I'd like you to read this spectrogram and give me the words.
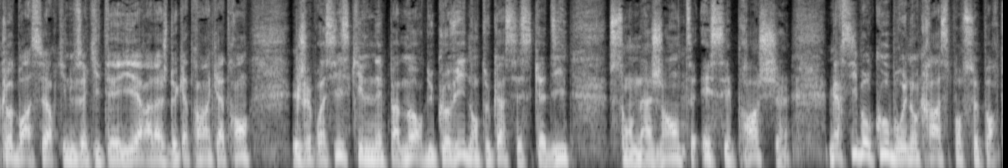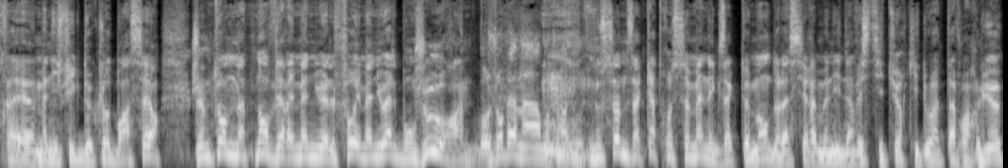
Claude Brasseur qui nous a quittés hier à l'âge de 84 ans. Et je précise qu'il n'est pas mort du Covid. En tout cas, c'est ce qu'a dit son agente et ses proches. Merci beaucoup Bruno Kras pour ce portrait euh, magnifique de Claude Brasseur. Je me tourne maintenant vers Emmanuel Faux. Emmanuel, bonjour. Bonjour Bernard. Bonjour à tous. Nous sommes à quatre semaines exactement de la cérémonie d'investiture qui doit avoir lieu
